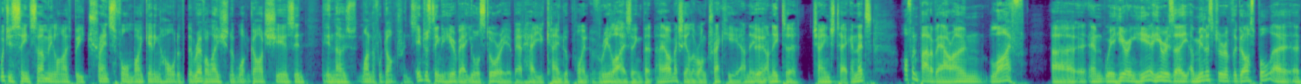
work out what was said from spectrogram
we've just seen so many lives be transformed by getting hold of the revelation of what God shares in, in those wonderful doctrines. Interesting to hear about your story about how you came to a point of realizing that, hey, I'm actually on the wrong track here. I need, yeah. I need to change tack. And that's often part of our own life uh, and we're hearing here, here is a, a minister of the gospel, a, a,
